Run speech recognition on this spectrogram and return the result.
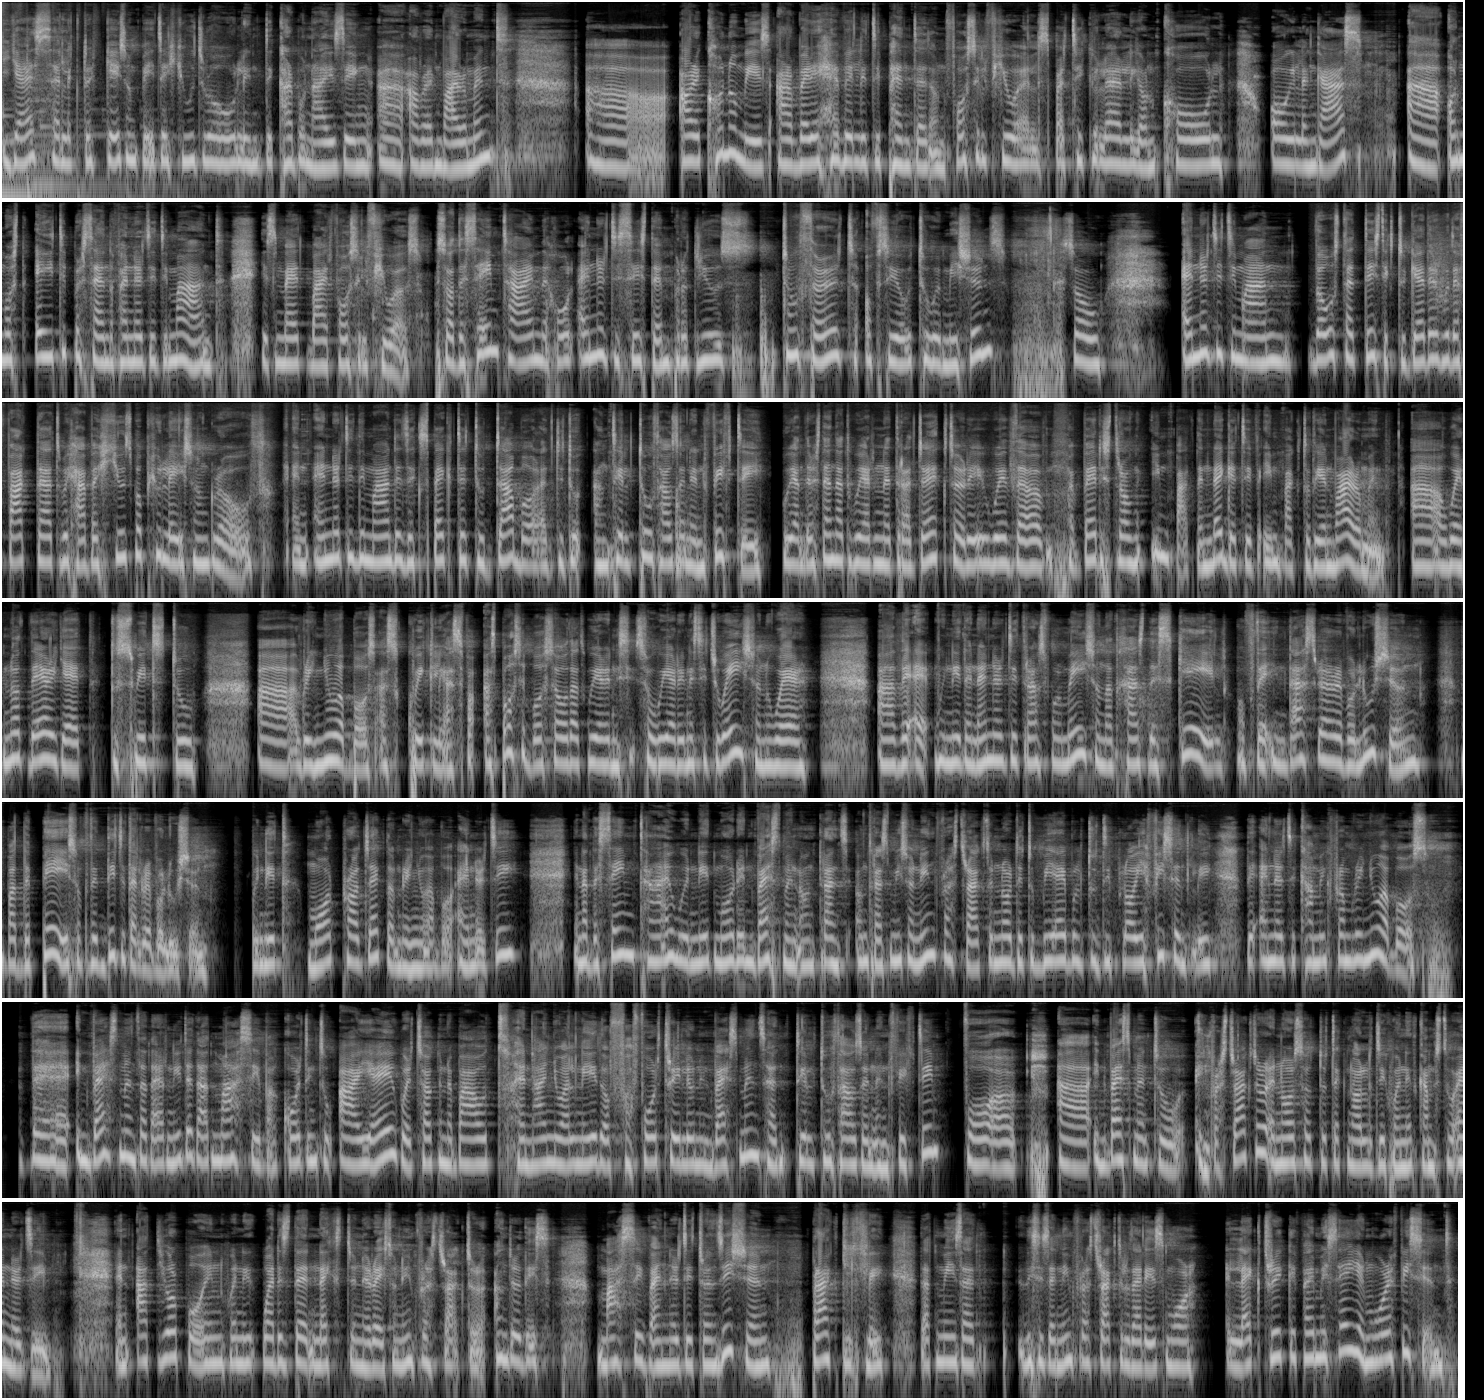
Yes, electrification plays a huge role in decarbonizing uh, our environment. Uh, our economies are very heavily dependent on fossil fuels, particularly on coal, oil, and gas. Uh, almost 80% of energy demand is met by fossil fuels. So at the same time, the whole energy system produces two thirds of CO2 emissions. So energy demand, those statistics together with the fact that we have a huge population growth and energy demand is expected to double until 2050, we understand that we are in a trajectory with a, a very strong impact, a negative impact to the environment. Uh, we're not there yet to switch to uh, renewables as quickly as, as possible, so that we are in, so we are in a situation where uh, the, we need an energy transformation that has the scale of the industrial revolution, but the pace of the digital revolution. We need more projects on renewable energy. And at the same time, we need more investment on, trans- on transmission infrastructure in order to be able to deploy efficiently the energy coming from renewables. The investments that are needed are massive. According to IEA, we're talking about an annual need of 4 trillion investments until 2050 for uh, investment to infrastructure and also to technology when it comes to energy. And at your point, when it, what is the next generation infrastructure under this massive energy transition? Practically, that means that this is an infrastructure that is more electric, if I may say, and more efficient.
